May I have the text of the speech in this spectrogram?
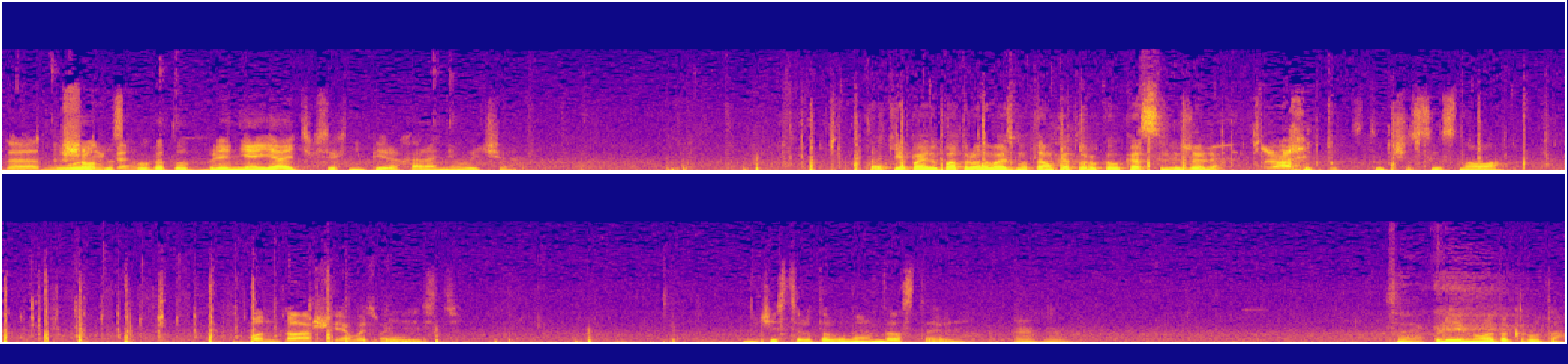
Да, Вот тушенка. сколько тут. Блин, не, я этих всех не перехоронил, и чё? Так, я пойду патроны возьму там, которые около кассы лежали. Тут, тут часы снова Бандаж я возьму. поесть. Винчестер это вы, наверное, да, оставили? Мгм. Так. Блин, ну это круто.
